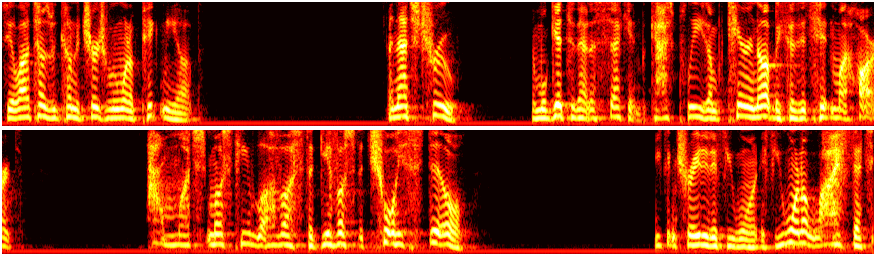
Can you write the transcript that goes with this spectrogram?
See, a lot of times we come to church and we want to pick me up. And that's true. And we'll get to that in a second. But guys, please, I'm tearing up because it's hitting my heart. How much must He love us to give us the choice still? You can trade it if you want. If you want a life that's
